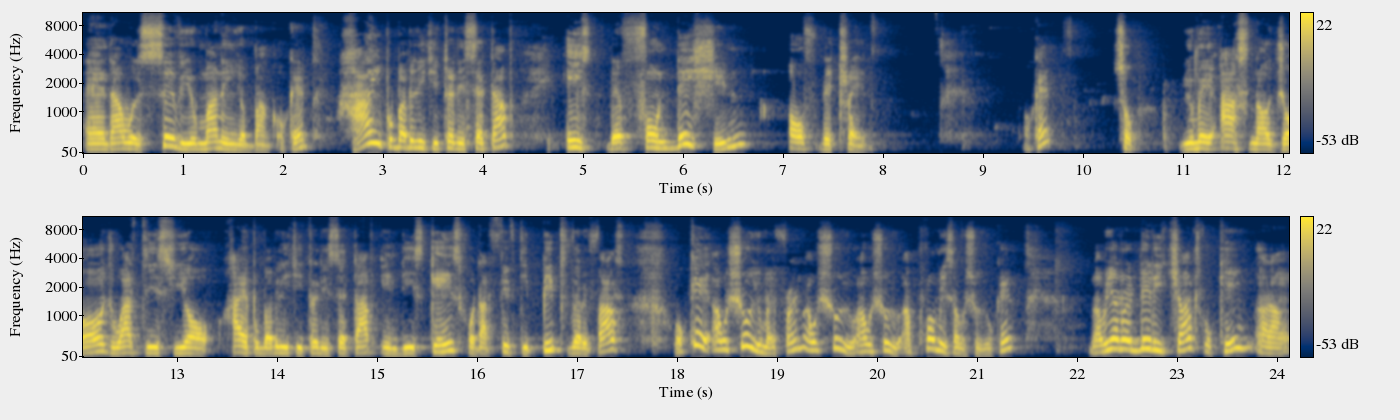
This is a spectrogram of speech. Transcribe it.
and I will save you money in your bank, okay? High probability trading setup is the foundation of the trade, okay? So you may ask now, George, what is your high probability trading setup in this case for that 50 pips very fast? Okay, I will show you, my friend. I will show you. I will show you. I promise I will show you, okay? Now we are on a daily chart, okay? Uh,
